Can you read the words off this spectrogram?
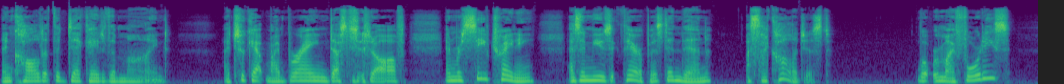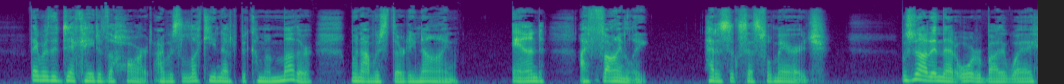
and called it the decade of the mind. I took out my brain, dusted it off, and received training as a music therapist and then a psychologist. What were my 40s? They were the decade of the heart. I was lucky enough to become a mother when I was 39. And I finally had a successful marriage. It was not in that order, by the way,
